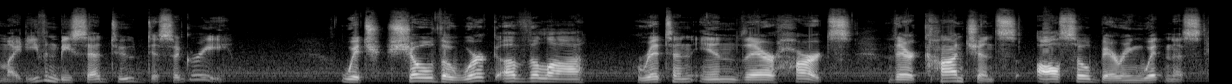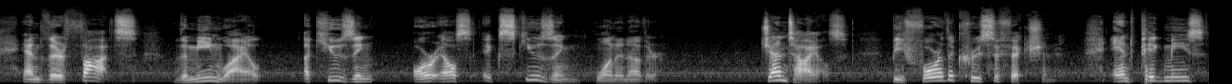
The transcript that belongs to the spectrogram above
might even be said to disagree, which show the work of the law written in their hearts, their conscience also bearing witness, and their thoughts, the meanwhile, accusing or else excusing one another. Gentiles, before the crucifixion, and pygmies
